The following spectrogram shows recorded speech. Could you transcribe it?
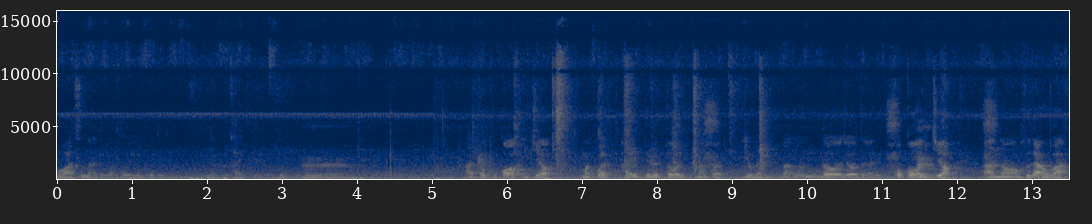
壊すなとかそういうことでなんか書いてる、うん。あとここ一応まあこれ書いてる通りまあこれ読める。まあ運動場とかでここ一応、あの普段は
